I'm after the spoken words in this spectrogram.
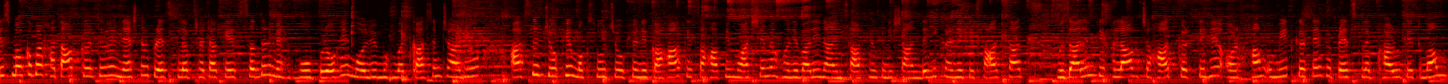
इस मौके पर खताब करते हुए नेशनल प्रेस क्लब छठा के सदर महबूब रोहे मौलवी मोहम्मद कासिम चांडियों, आसिफ चौकी मकसूद चौकियों ने कहा कि सहाफ़ी माशरे में होने वाली नाइंसाफ़ियों की निशानदेही करने के साथ साथ मुजालिम के खिलाफ जहाद करते हैं और हम उम्मीद करते हैं कि प्रेस क्लब खाड़ू के तमाम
